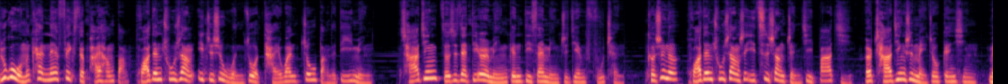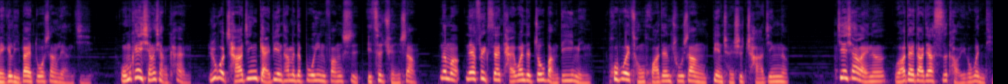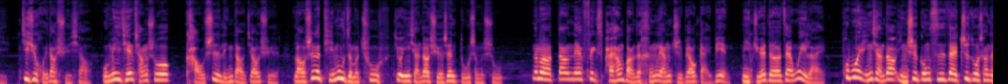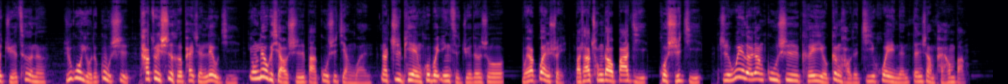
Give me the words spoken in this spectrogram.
如果我们看 Netflix 的排行榜，《华灯初上》一直是稳坐台湾周榜的第一名，《茶经》则是在第二名跟第三名之间浮沉。可是呢，《华灯初上》是一次上整季八集，而《茶经》是每周更新，每个礼拜多上两集。我们可以想想看，如果《茶经》改变他们的播映方式，一次全上，那么 Netflix 在台湾的周榜第一名，会不会从《华灯初上》变成是《茶经》呢？接下来呢，我要带大家思考一个问题。继续回到学校，我们以前常说考试领导教学，老师的题目怎么出，就影响到学生读什么书。那么，当 Netflix 排行榜的衡量指标改变，你觉得在未来会不会影响到影视公司在制作上的决策呢？如果有的故事它最适合拍成六集，用六个小时把故事讲完，那制片会不会因此觉得说，我要灌水，把它冲到八集或十集？只为了让故事可以有更好的机会能登上排行榜，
